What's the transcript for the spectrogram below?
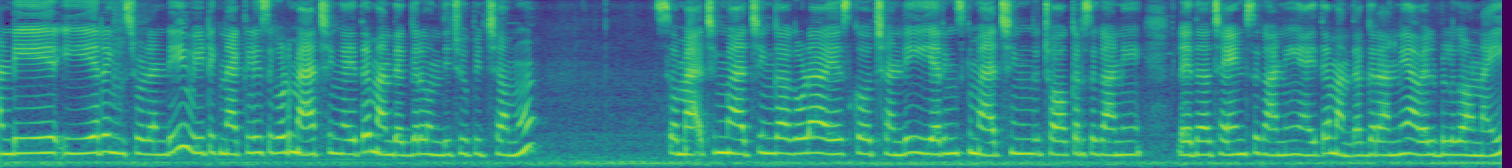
అండ్ ఈ ఇయర్ రింగ్స్ చూడండి వీటికి నెక్లెస్ కూడా మ్యాచింగ్ అయితే మన దగ్గర ఉంది చూపించాము. సో మ్యాచింగ్ మ్యాచింగ్గా కూడా వేసుకోవచ్చు అండి ఇయర్ రింగ్స్కి మ్యాచింగ్ చాకర్స్ కానీ లేదా చైన్స్ కానీ అయితే మన దగ్గర అన్నీ అవైలబుల్గా ఉన్నాయి.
